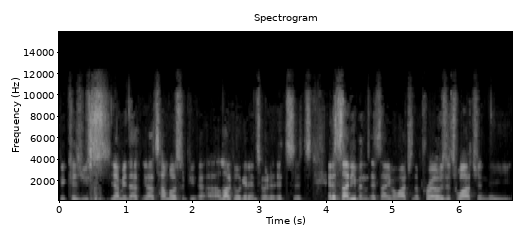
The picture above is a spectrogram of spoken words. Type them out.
because you. I mean, that you know, that's how most of people, a lot of people get into it. It's it's and it's not even it's not even watching the pros. It's watching the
